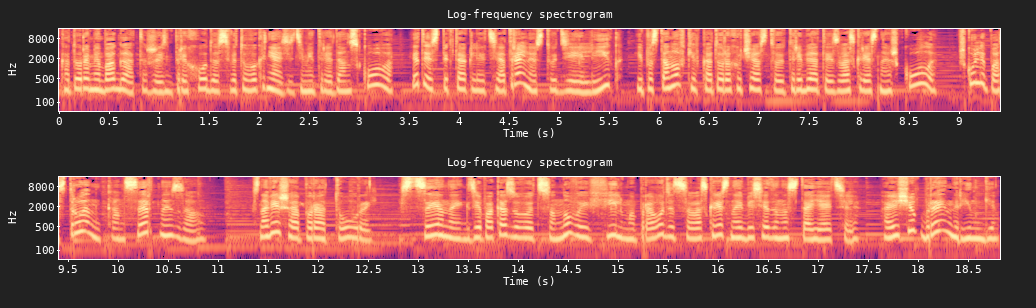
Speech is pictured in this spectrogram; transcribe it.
которыми богата жизнь прихода святого князя Дмитрия Донского, это и спектакли театральной студии «Лик», и постановки, в которых участвуют ребята из воскресной школы, в школе построен концертный зал с новейшей аппаратурой, сценой, где показываются новые фильмы, проводятся воскресные беседы настоятеля, а еще брейн-ринги,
